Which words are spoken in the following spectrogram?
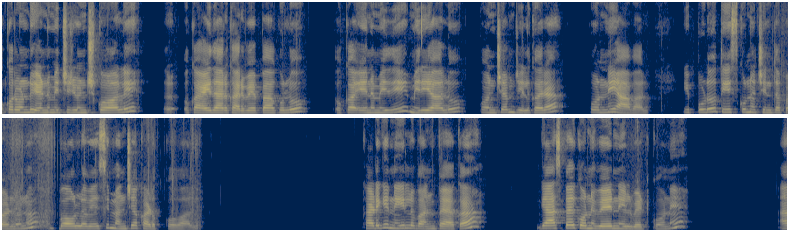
ఒక రెండు ఎండుమిర్చి ఉంచుకోవాలి ఒక ఐదారు కరివేపాకులు ఒక ఎనిమిది మిరియాలు కొంచెం జీలకర్ర కొన్ని ఆవాలు. ఇప్పుడు తీసుకున్న చింతపండును బౌల్లో వేసి మంచిగా కడుక్కోవాలి. కడిగి నీళ్ళు వంపాక గ్యాస్పై కొన్ని వేడి నీళ్ళు పెట్టుకొని ఆ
